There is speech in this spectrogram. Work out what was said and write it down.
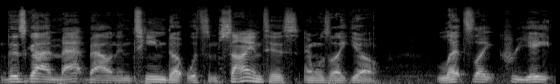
this guy Matt Bowden teamed up with some scientists and was like, "Yo, let's like create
